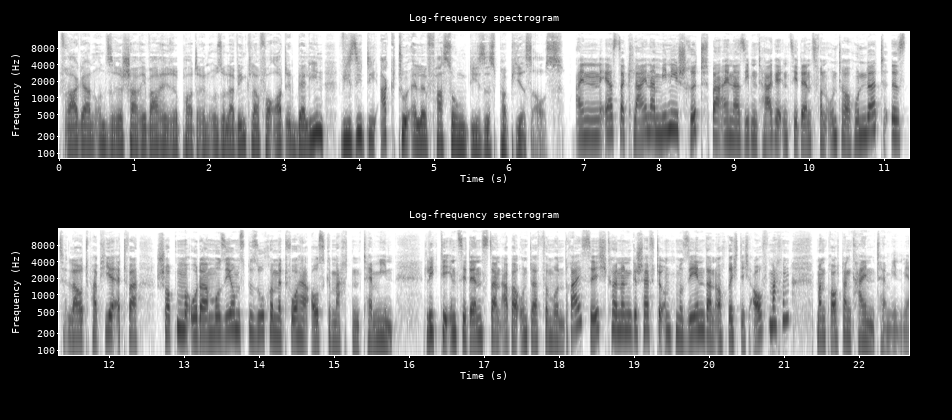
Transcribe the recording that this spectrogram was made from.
Frage an unsere Charivari-Reporterin Ursula Winkler vor Ort in Berlin. Wie sieht die aktuelle Fassung dieses Papiers aus? Ein erster kleiner Minischritt bei einer 7-Tage-Inzidenz von unter 100 ist laut Papier etwa Shoppen oder Museumsbesuche mit vorher ausgemachten Termin. Liegt die Inzidenz dann aber unter 35, können Geschäfte und Museen dann auch richtig aufmachen. Man braucht dann keinen Termin mehr.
